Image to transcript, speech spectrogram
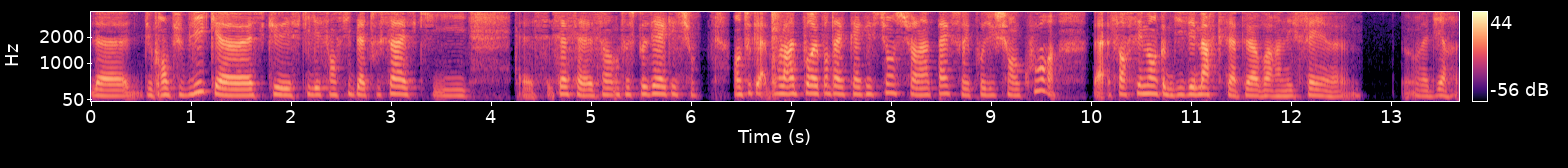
le, du grand public, euh, est-ce que est-ce qu'il est sensible à tout ça? Est-ce qu'il ça, ça, ça, on peut se poser la question. En tout cas, pour, la, pour répondre à ta question sur l'impact sur les productions en cours, bah, forcément, comme disait Marc, ça peut avoir un effet, on va dire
